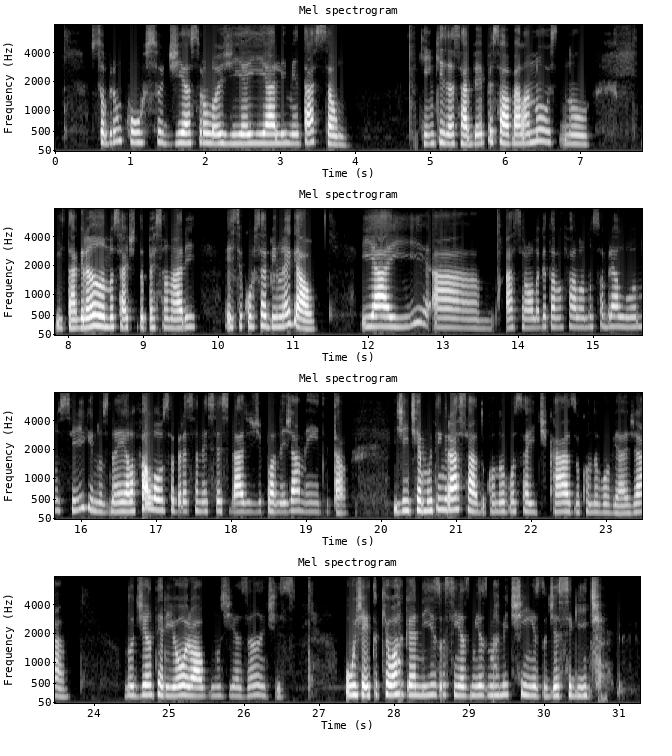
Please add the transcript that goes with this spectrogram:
sobre um curso de astrologia e alimentação. Quem quiser saber, pessoal, vai lá no, no Instagram, no site do Personari. Esse curso é bem legal. E aí a, a astróloga estava falando sobre a lua nos signos, né? E ela falou sobre essa necessidade de planejamento e tal. Gente, é muito engraçado. Quando eu vou sair de casa ou quando eu vou viajar, no dia anterior ou alguns dias antes, o jeito que eu organizo assim as minhas marmitinhas do dia seguinte.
